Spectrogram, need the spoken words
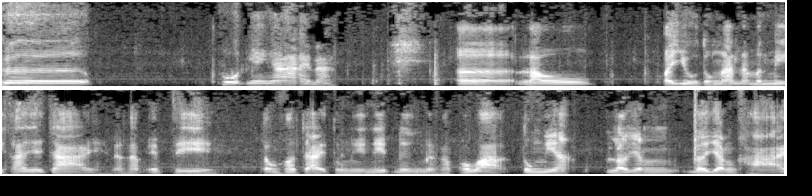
คือพูดง่าย ๆ นะ เออ เราไปอยู่ตรงนั้นนะมันมีค่าใช้จ่ายนะครับ FG ต้องเข้าใจตรงนี้นิดนึงนะครับ เพราะว่าตรงเนี้ยเรายังเรายังขาย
